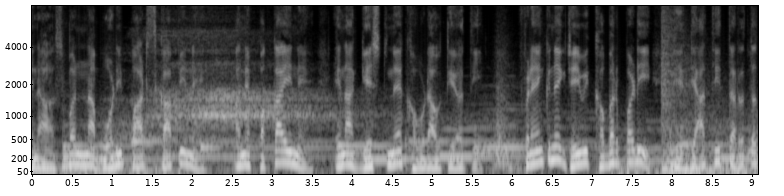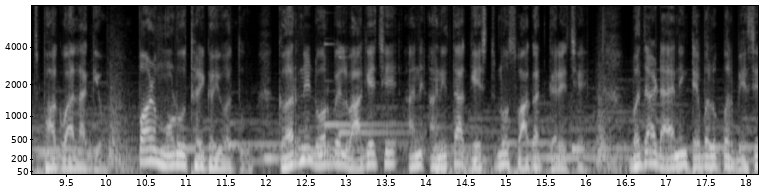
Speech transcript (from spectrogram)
એના હસબન્ડના બોડી પાર્ટ્સ કાપીને અને પકાઈને એના ગેસ્ટને ખવડાવતી હતી. ફ્રેન્કને જેવી ખબર પડી કે ત્યાંથી તરત જ ભાગવા લાગ્યો, પણ મોડું થઈ ગયું હતું. ઘરની ડોરબેલ વાગે છે અને અનિતા ગેસ્ટનું સ્વાગત કરે છે. બધા ડાઇનિંગ ટેબલ ઉપર બેસે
